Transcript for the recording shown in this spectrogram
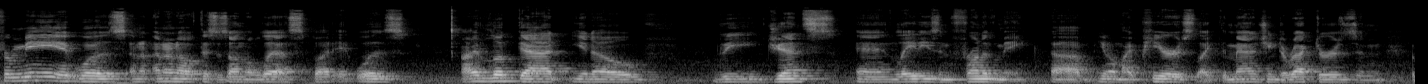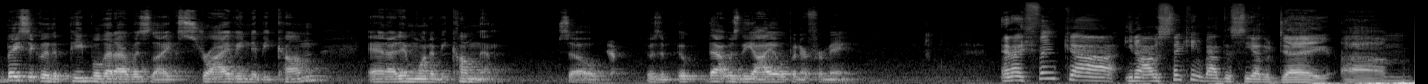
for me, it was, and I don't know if this is on the list, but it was, I looked at, you know, the gents and ladies in front of me, uh, you know, my peers, like the managing directors and basically the people that I was like striving to become, and I didn't want to become them. So it was a, it, that was the eye opener for me. And I think uh, you know I was thinking about this the other day um,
